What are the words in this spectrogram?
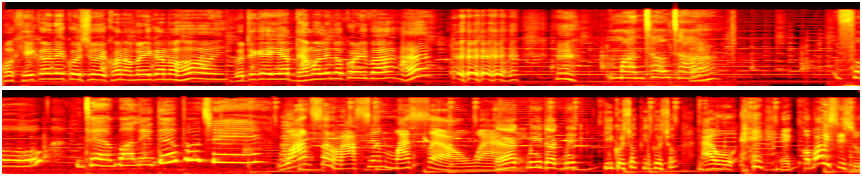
মই সেইকাৰণে কৈছো এইখন আমেৰিকা নহয়। গতিকে ইয়াত ধেমালি নকৰিবা হা? মান্থালটা হা? ফো ধেমালি যে। ওৱান্স ৰাছিয়ান মাছাও এক মিনিট এক মিনিট। কি কৈছ কি কৈছ? আৰু ক'ব বিচাৰিছো।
